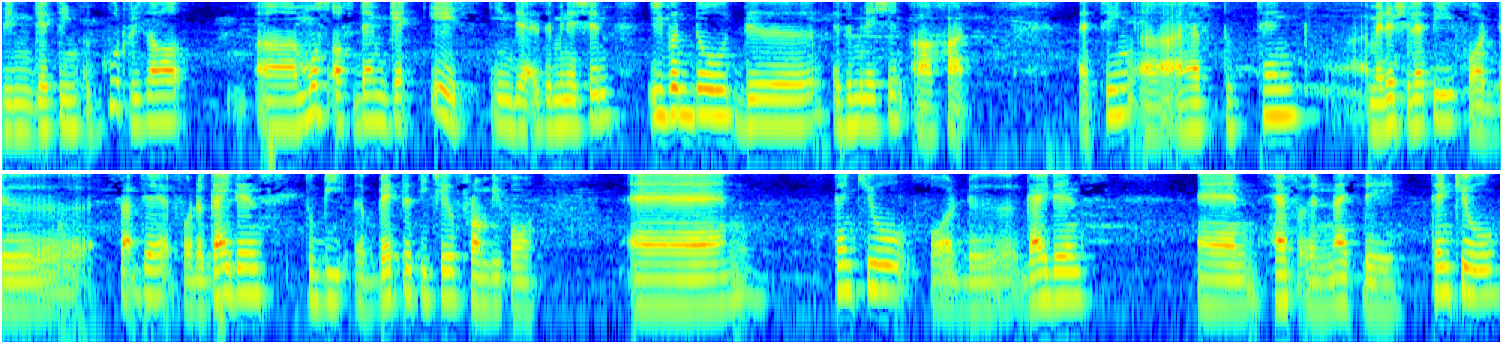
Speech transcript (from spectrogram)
been getting a good result. Uh, most of them get A's in their examination, even though the examination are hard. I think uh, I have to thank Madam Shilati for the subject, for the guidance to be a better teacher from before. And thank you for the guidance and have a nice day. Thank you.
